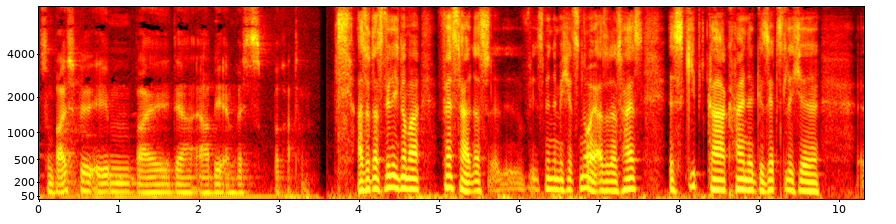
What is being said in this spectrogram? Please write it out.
Zum Beispiel eben bei der RBM-Rechtsberatung. Also das will ich nochmal festhalten, das äh, ist mir nämlich jetzt neu. Also das heißt, es gibt gar keine gesetzliche, äh,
